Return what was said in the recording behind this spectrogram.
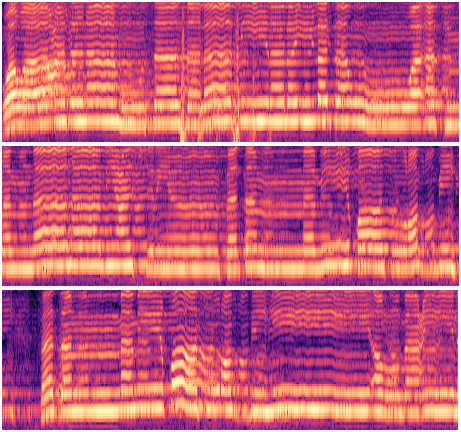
وواعدنا موسى ثلاثين ليلة وأتممناها بعشر فتم ميقات ربه فتم ميقات ربه أربعين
